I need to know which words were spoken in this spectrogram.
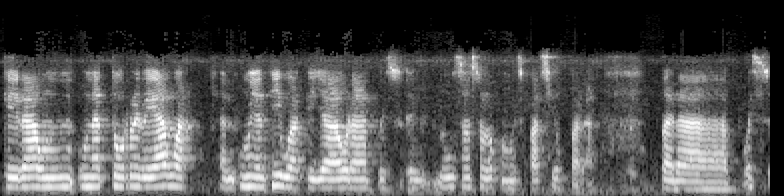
que era una torre de agua muy antigua que ya ahora pues eh, lo usan solo como espacio para, para pues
